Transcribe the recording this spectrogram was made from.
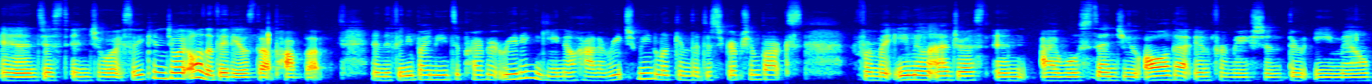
and just enjoy so you can enjoy all the videos that pop up. And if anybody needs a private reading, you know how to reach me. Look in the description box for my email address, and I will send you all that information through email.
